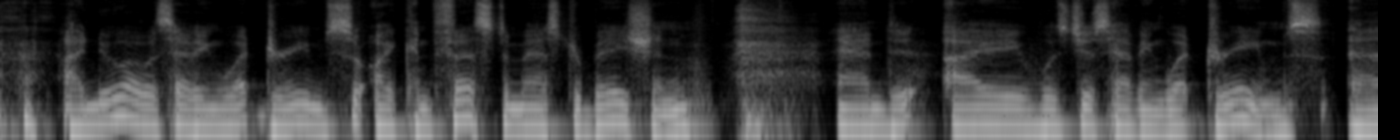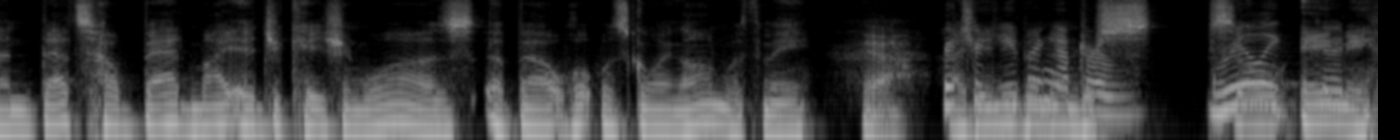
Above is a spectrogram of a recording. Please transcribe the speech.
I knew I was having wet dreams, so I confessed to masturbation and I was just having wet dreams. And that's how bad my education was about what was going on with me. Yeah. Richard, you even bring up a really so, good- Amy,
